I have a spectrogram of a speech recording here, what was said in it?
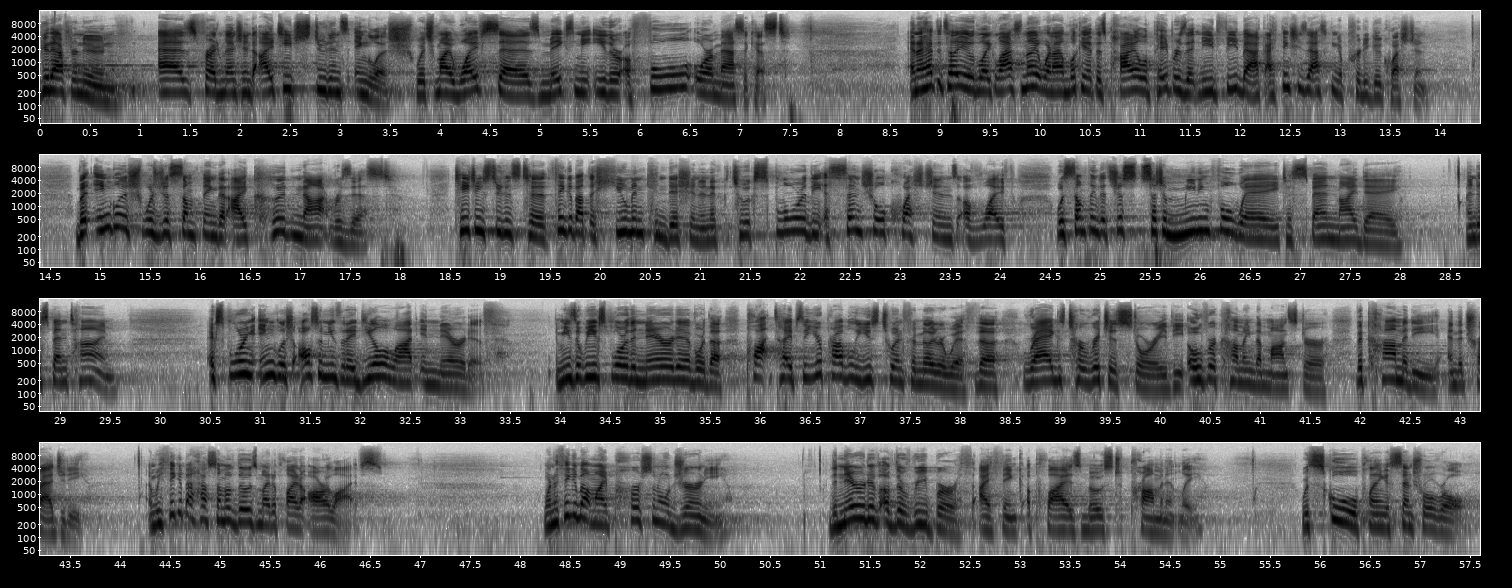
Good afternoon. As Fred mentioned, I teach students English, which my wife says makes me either a fool or a masochist. And I have to tell you, like last night when I'm looking at this pile of papers that need feedback, I think she's asking a pretty good question. But English was just something that I could not resist. Teaching students to think about the human condition and to explore the essential questions of life was something that's just such a meaningful way to spend my day and to spend time. Exploring English also means that I deal a lot in narrative. It means that we explore the narrative or the plot types that you're probably used to and familiar with the rags to riches story, the overcoming the monster, the comedy, and the tragedy. And we think about how some of those might apply to our lives. When I think about my personal journey, the narrative of the rebirth, I think, applies most prominently, with school playing a central role.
